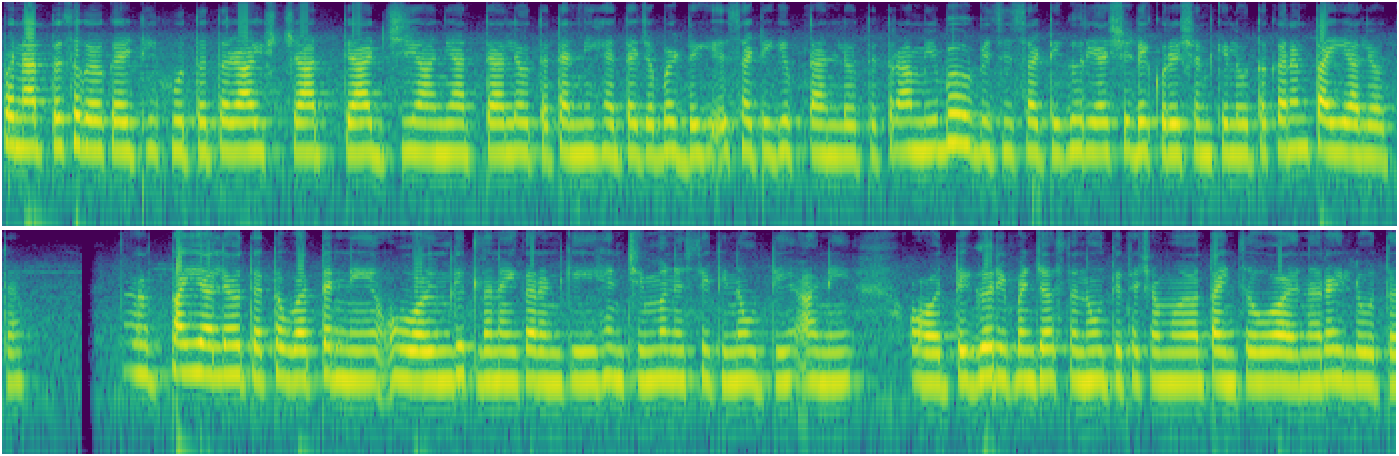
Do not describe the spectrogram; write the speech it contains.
पण आता सगळं काही ठीक होतं. तर आयुषच्या आत्या आजी आणि आत्या आल्या होत्या. त्यांनी हे त्याच्या बड्डेसाठी गिफ्ट आणले होते. तर आम्ही भाऊबीजीसाठी घरी असे डेकोरेशन केलं होतं. कारण ताई आल्या होत्या. ताई आल्या होत्या तेव्हा त्यांनी ओवाळून घेतलं नाही. कारण की ह्यांची मनस्थिती नव्हती आणि ते घरी पण जास्त नव्हते. त्याच्यामुळं ताईंचं ओवाळणं राहिलं होतं.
